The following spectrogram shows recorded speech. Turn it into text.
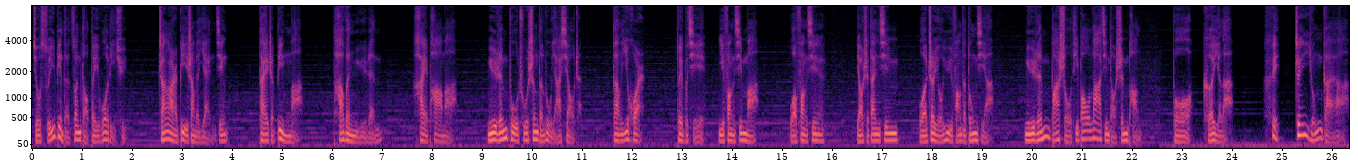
就随便的钻到被窝里去。张二闭上了眼睛，带着病吗？他问女人。害怕吗？女人不出声的露牙笑着。等一会儿。对不起，你放心吗？我放心。要是担心，我这儿有预防的东西啊。女人把手提包拉近到身旁。不可以了。嘿，真勇敢啊！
